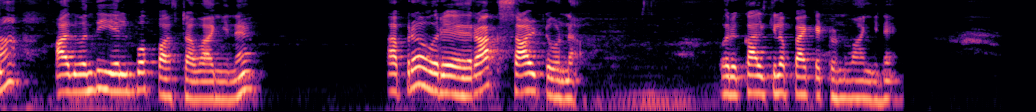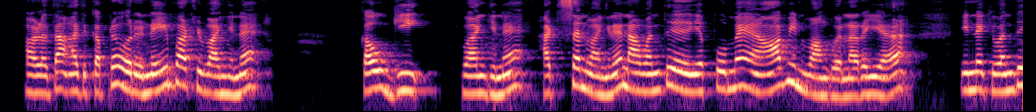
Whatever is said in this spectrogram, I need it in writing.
தான். அது வந்து எல்போ பாஸ்தா வாங்கினேன். அப்புறம் ஒரு ராக் சால்ட் ஒன்று ஒரு கால் கிலோ பேக்கெட் ஒன்று வாங்கினேன். அவ்வளோதான் அதுக்கப்புறம் ஒரு நெய் பாட்டில் வாங்கினேன். கவு கீ வாங்கினேன். ஹட்சன் வாங்கினேன். நான் வந்து எப்போவுமே ஆவின் வாங்குவேன் நிறைய. இன்றைக்கி வந்து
